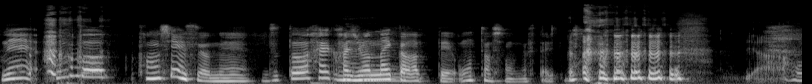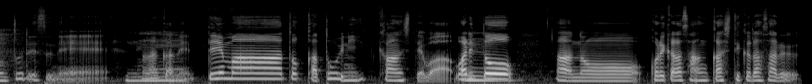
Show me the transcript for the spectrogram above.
ね。ね、本当楽しいですよね。ずっと早く始まんないかなって思ってましたもんね、二人とも。いやー本当ですねねなんかねテーマとか問いに関しては割と、あのーこれから参加してくださる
